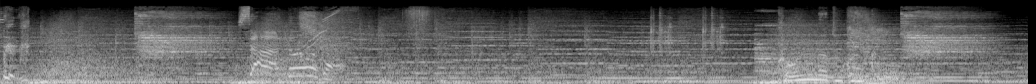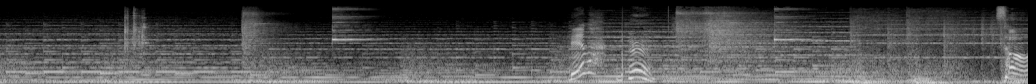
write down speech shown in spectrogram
さあどうだ？えこんなところかでは。え。そう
